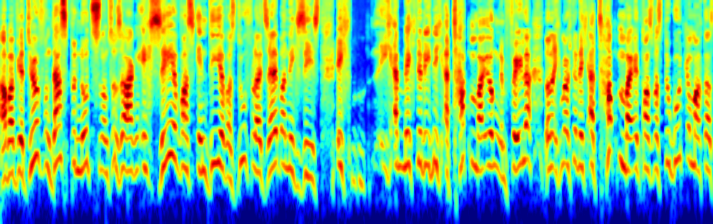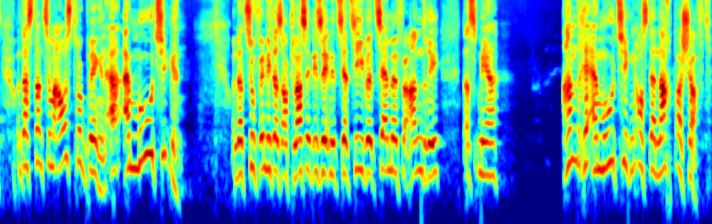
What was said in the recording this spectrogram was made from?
Aber wir dürfen das benutzen, um zu sagen, ich sehe was in dir, was du vielleicht selber nicht siehst. Ich, ich möchte dich nicht ertappen bei irgendeinem Fehler, sondern ich möchte dich ertappen bei etwas, was du gut gemacht hast und das dann zum Ausdruck bringen, er, ermutigen. Und dazu finde ich das auch klasse, diese Initiative Zemme für Andri, dass mir andere ermutigen aus der Nachbarschaft.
